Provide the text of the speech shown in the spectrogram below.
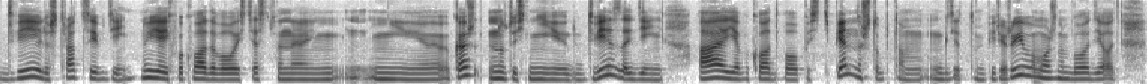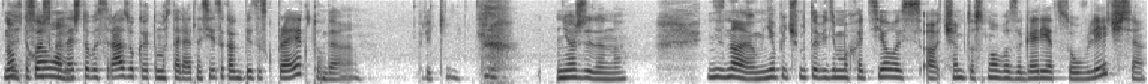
две иллюстрации в день. Ну, я их выкладывала, естественно, не кажд... ну, то есть не две за день, а я выкладывала постепенно, чтобы там где-то там перерывы можно было делать. Но то есть ты целом... хочешь сказать, что вы сразу к этому стали относиться как бизнес к проекту? Да, прикинь. Неожиданно. Не знаю, мне почему-то, видимо, хотелось а, чем-то снова загореться, увлечься,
